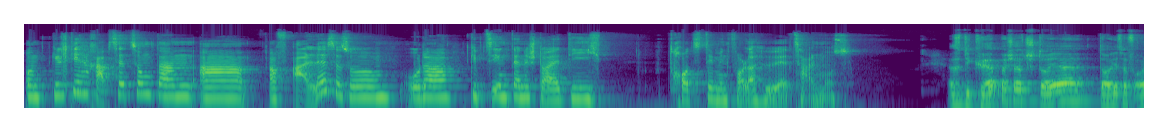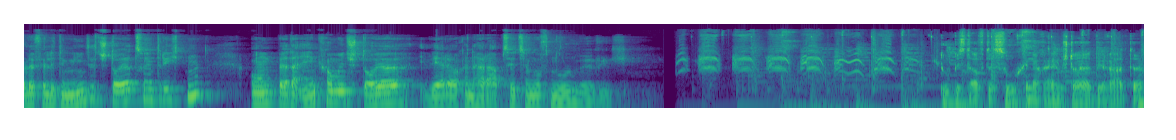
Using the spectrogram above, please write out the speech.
Und gilt die Herabsetzung dann äh, auf alles? Also, oder gibt es irgendeine Steuer, die ich trotzdem in voller Höhe zahlen muss? Also die Körperschaftssteuer, da ist auf alle Fälle die Mindeststeuer zu entrichten. Und bei der Einkommensteuer wäre auch eine Herabsetzung auf Null möglich. Du bist auf der Suche nach einem Steuerberater?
